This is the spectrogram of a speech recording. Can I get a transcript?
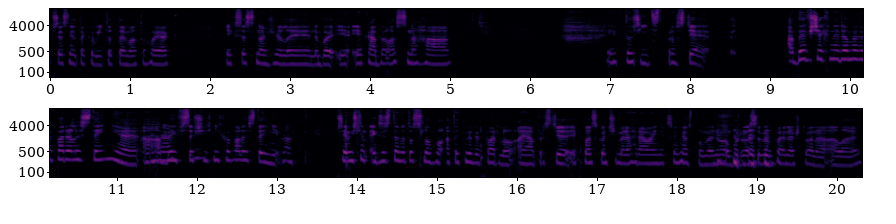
přesně takový to téma toho, jak, jak se snažili, nebo jaká byla snaha, jak to říct, prostě aby všechny domy vypadaly stejně a mm-hmm. aby se všichni chovali stejně. No. Přemýšlím, existuje na to slovo a teď mi vypadlo a já prostě, jakmile skončíme nahrávání, tak se něho vzpomenu a budu na sebe úplně naštvaná, ale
